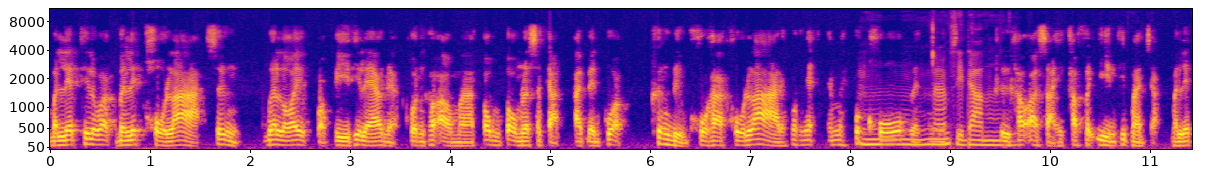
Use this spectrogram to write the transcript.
เมล็ดที่เรียกว่าเมล็ดโคลาซึ่งเมื่อร้อยกว่าปีที่แล้วเนี่ยคนเขาเอามาต้มต้มแล้วสกัดกลายเป็นพวกเครื่องดื่มโคคาโคล่าอะไรพวกนี้ใช่ไหมพวกโค้กอะไรน้ำสีดำคือเขาอาศัยคาเฟอีนที่มาจากเมล็ด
